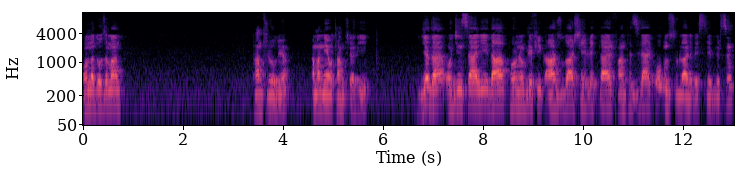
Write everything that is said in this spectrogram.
Onunla da o zaman tantra oluyor ama neo tantra değil. Ya da o cinselliği daha pornografik arzular, şehvetler, fantaziler o unsurlarla besleyebilirsin.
